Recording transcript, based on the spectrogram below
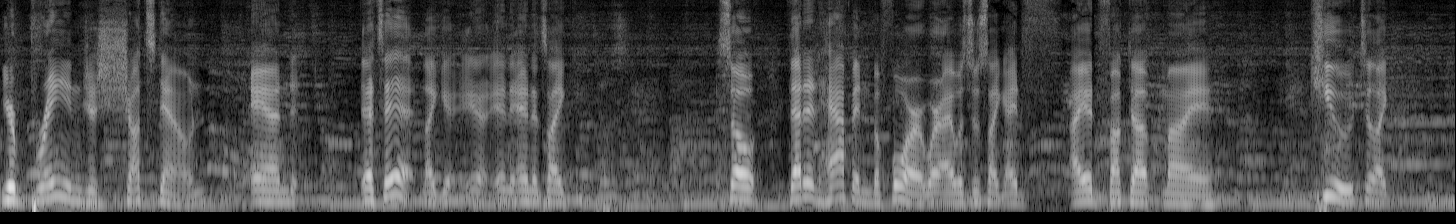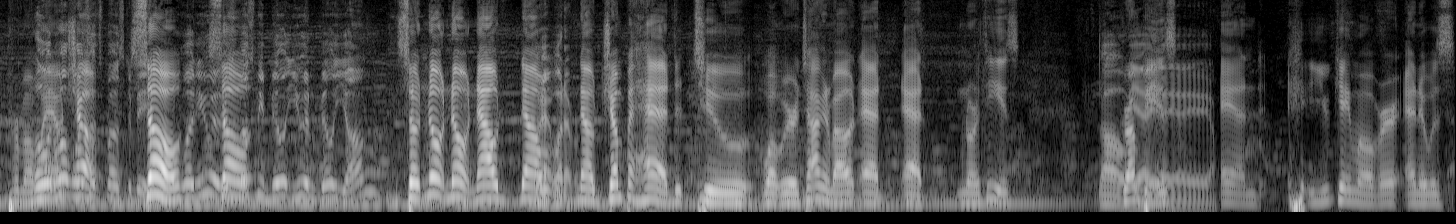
your brain just shuts down and that's it like and, and it's like so that had happened before where I was just like I'd f- I had fucked up my cue to like promote Well, my own what show. was it supposed to be? So well, you, it was so supposed to be Bill, you and Bill Young. so no no now now Okay, whatever. now jump ahead to what we were talking about at at Northeast Oh, Grumpy's yeah, yeah, yeah. and you came over and it was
